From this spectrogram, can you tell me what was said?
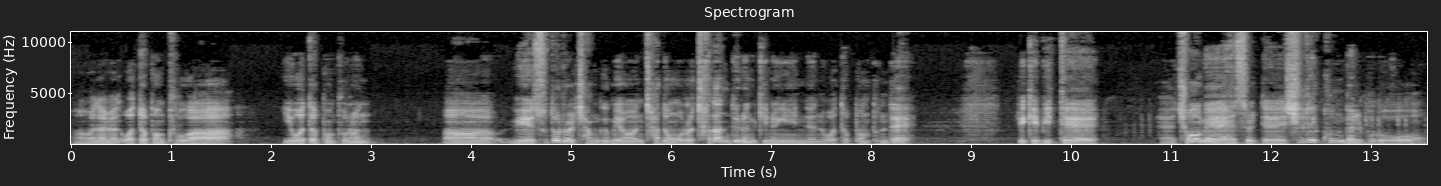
어, 뭐냐면 워터펌프가 이 워터펌프는 어, 위에 수도를 잠그면 자동으로 차단되는 기능이 있는 워터펌프인데 이렇게 밑에 에, 처음에 했을 때 실리콘 밸브로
